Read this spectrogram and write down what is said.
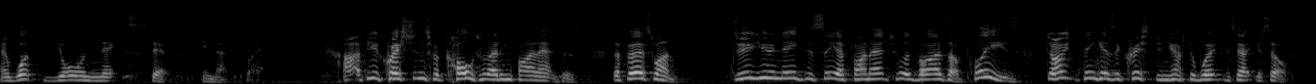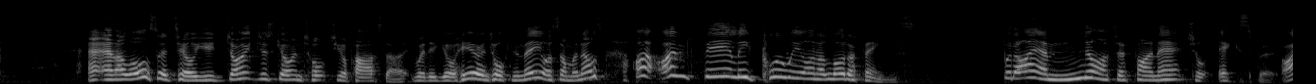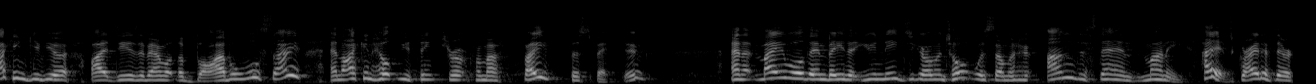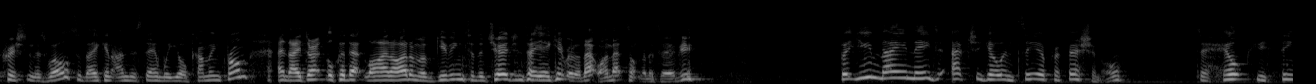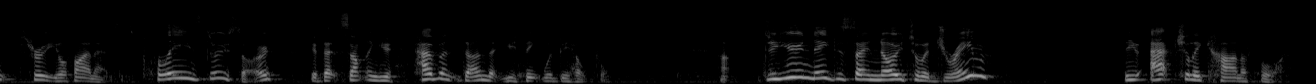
And what's your next step in that space? Uh, a few questions for cultivating finances. The first one Do you need to see a financial advisor? Please don't think as a Christian you have to work this out yourself. And I'll also tell you, don't just go and talk to your pastor, whether you're here and talking to me or someone else. I, am fairly cluey on a lot of things, but I am not a financial expert. I can give you ideas about what the Bible will say, and I can help you think through it from a faith perspective and it may well then be that you need to go and talk with someone who understands money. Hey, it's great if they're a Christian as well, so they can understand where you're coming from and they don't look at that line item of giving to the church and say, yeah, get rid of that one, that's not going to serve you. But you may need to actually go and see a professional to help you think through your finances. Please do so if that's something you haven't done that you think would be helpful. Uh, do you need to say no to a dream? That you actually can't afford.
